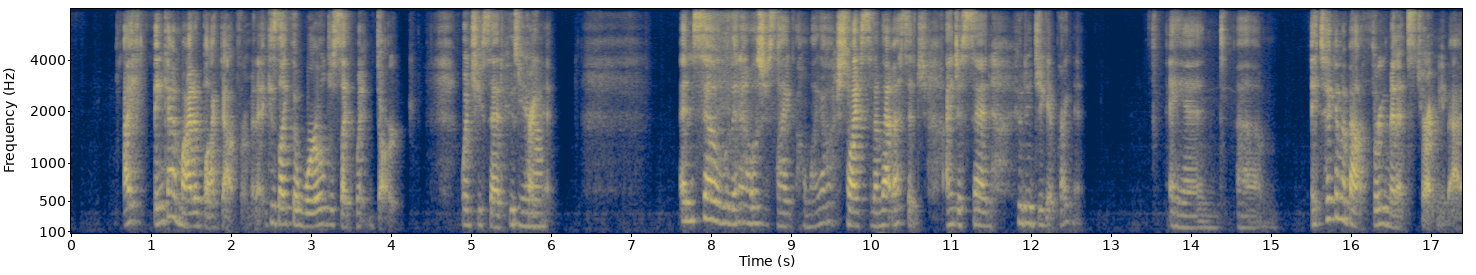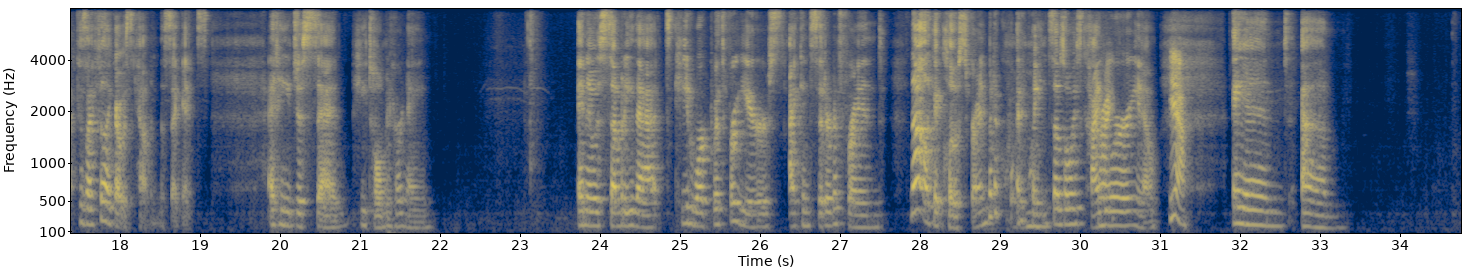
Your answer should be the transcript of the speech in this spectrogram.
I think I might have blacked out for a minute because like the world just like went dark when she said, "Who's yeah. pregnant?" And so then I was just like, "Oh my gosh!" So I sent him that message. I just said, "Who did you get pregnant?" And um, it took him about three minutes to write me back because I feel like I was counting the seconds. And he just said, he told me her name. And it was somebody that he'd worked with for years. I considered a friend, not like a close friend, but an acquaintance. I was always kind Right. to her, you know. Yeah. And um,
